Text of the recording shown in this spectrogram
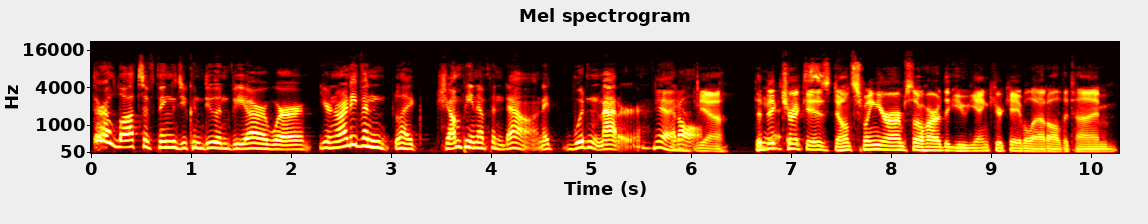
There are lots of things you can do in VR where you're not even like jumping up and down. It wouldn't matter Yeah, at yeah. all. Yeah. The Yeah, big trick is don't swing your arm so hard that you yank your cable out all the time.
